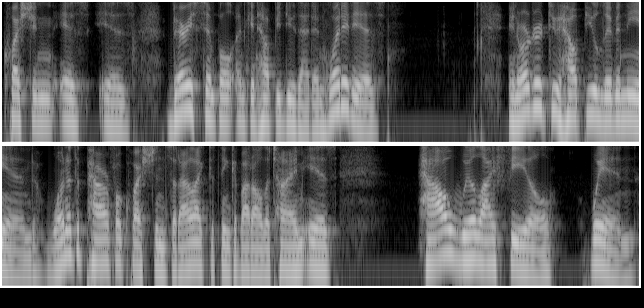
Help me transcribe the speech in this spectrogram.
question is is very simple and can help you do that. And what it is in order to help you live in the end, one of the powerful questions that I like to think about all the time is how will I feel when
